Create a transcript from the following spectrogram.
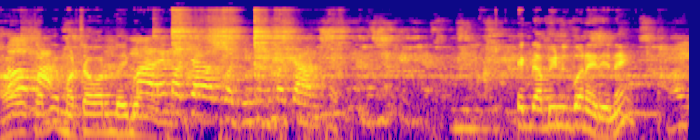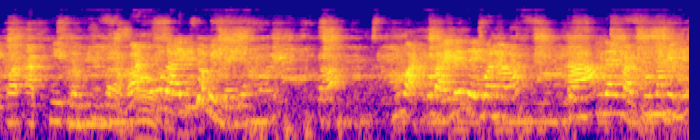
હા કરજે મરચાવાળું દહીં મારે બનાવી કરતી નથી છે. એક ડાબીનું જ બનાવી દે નહીં? હા એક વાર આખી એક ડબ્બી બરાબર વાટકો લાવી તો લઈ લઈએ હું. વાટકો લાવી લઈ દહીં બનાવવા. ના. લાવી વાટકો ના લઈ લે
